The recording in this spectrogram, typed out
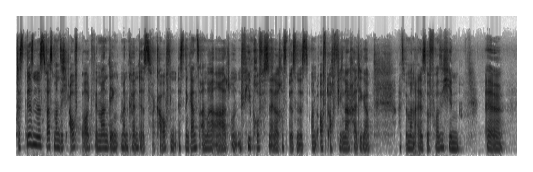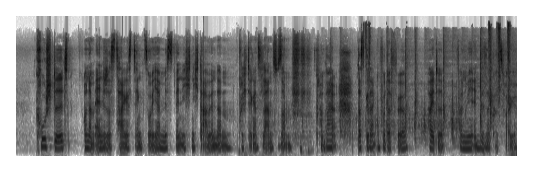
das Business, was man sich aufbaut, wenn man denkt, man könnte es verkaufen, ist eine ganz andere Art und ein viel professionelleres Business und oft auch viel nachhaltiger, als wenn man alles so vor sich hin äh, krustelt und am Ende des Tages denkt so, ja Mist, wenn ich nicht da bin, dann bricht der ganze Laden zusammen. Von daher das Gedankenfutter für heute von mir in dieser Kurzfolge.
